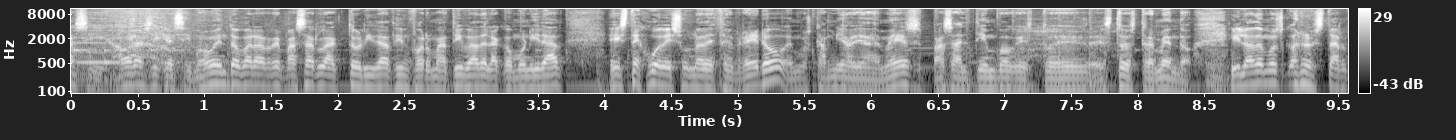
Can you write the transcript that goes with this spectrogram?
Ahora sí, ahora sí que sí. Momento para repasar la actualidad informativa de la comunidad. Este jueves 1 de febrero, hemos cambiado ya de mes, pasa el tiempo que esto es, esto es tremendo. Y lo hacemos con Oscar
